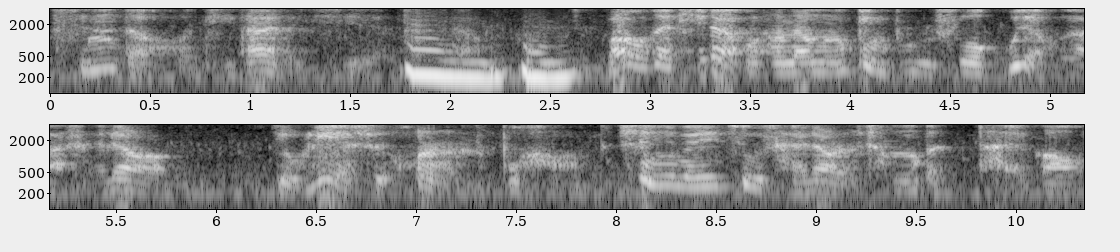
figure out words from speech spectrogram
新的或替代的一些材料。嗯嗯往往在替代过程当中，并不是说古典绘画材料有劣势或者是不好，是因为旧材料的成本太高。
